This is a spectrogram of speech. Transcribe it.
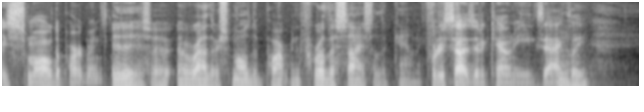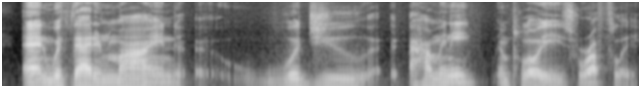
a small department? It is a, a, rather small department for the size of the county. For the size of the county, exactly. Mm -hmm. And with that in mind, would you, how many employees roughly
